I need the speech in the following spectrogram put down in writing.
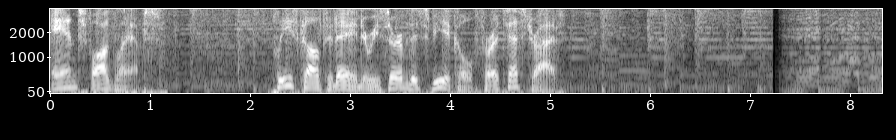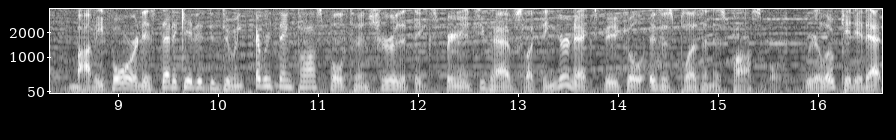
and fog lamps. Please call today to reserve this vehicle for a test drive. Bobby Ford is dedicated to doing everything possible to ensure that the experience you have selecting your next vehicle is as pleasant as possible. We are located at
